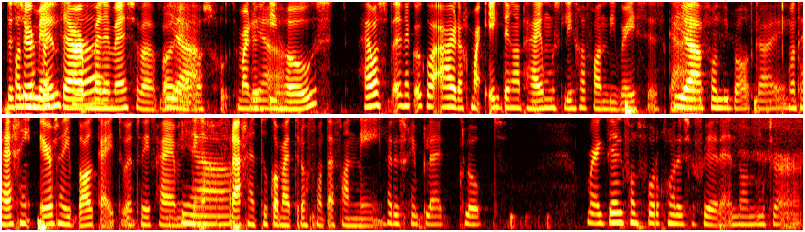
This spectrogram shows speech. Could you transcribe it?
de service daar mensen- met de mensen wa- wa- Ja. was goed. Maar dus Ja. die host, hij was uiteindelijk ook wel aardig, maar ik denk dat hij moest liegen van die racist guy. Ja, van die bald guy. Want hij ging eerst naar die balkij toe en toen heeft hij hem dingen gevraagd en toen kwam hij terug vond hij van nee. Er is geen plek, klopt. Maar ik denk van tevoren gewoon reserveren en dan moet er,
